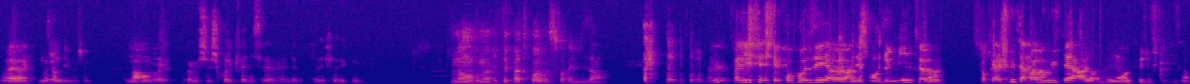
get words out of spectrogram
Ouais, ouais, moi j'en ai. C'est marrant. Ouais, ouais mais je, je, croyais que Fanny l'avait fait avec nous. Non, vous m'invitez pas trop à vos soirées bizarres. Fanny, je t'ai proposé euh, un échange de mythes euh, sur Cachu, t'as pas voulu faire, alors bon, que je te dise. Hein.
